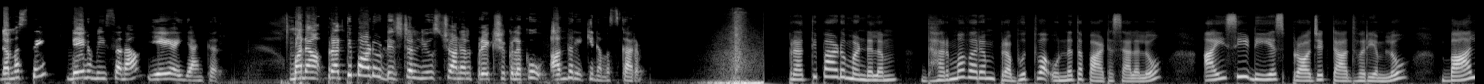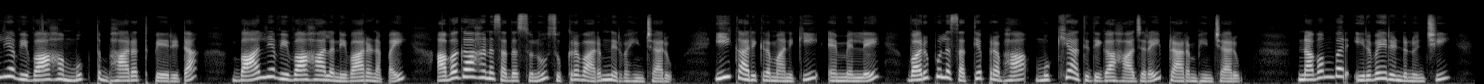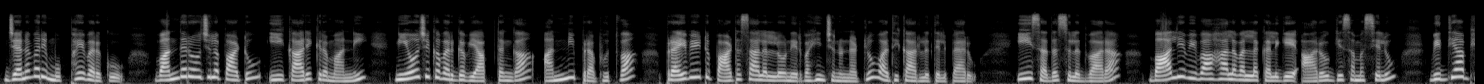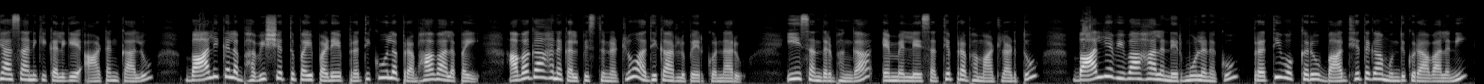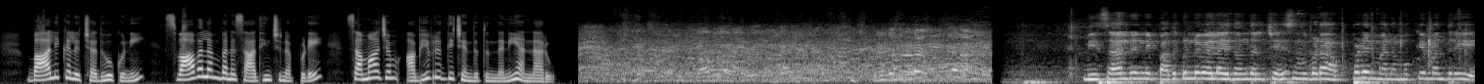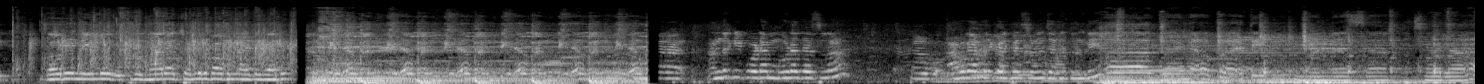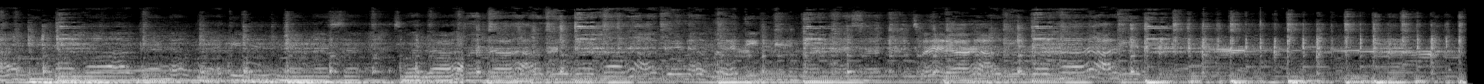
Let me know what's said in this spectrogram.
నమస్తే నేను మీ Sana AI anchor. మన ప్రతిపాడు డిజిటల్ న్యూస్ ఛానల్ ప్రేక్షకులకు అందరికీ నమస్కారం. ప్రత్తిపాడు మండలం ధర్మవరం ప్రభుత్వ ఉన్నత పాఠశాలలో ఐసీడీఎస్ ప్రాజెక్ట్ ఆధ్వర్యంలో బాల్య వివాహ ముక్త్ భారత్ పేరిట బాల్య వివాహాల నివారణపై అవగాహన సదస్సును శుక్రవారం నిర్వహించారు. ఈ కార్యక్రమానికి ఎమ్మెల్యే వరుపుల సత్యప్రభ ముఖ్య అతిథిగా హాజరై ప్రారంభించారు. నవంబర్ ఇరవై రెండు నుంచి జనవరి ముప్పై వరకు వంద రోజుల పాటు ఈ కార్యక్రమాన్ని నియోజకవర్గ వ్యాప్తంగా అన్ని ప్రభుత్వ ప్రైవేటు పాఠశాలల్లో నిర్వహించనున్నట్లు అధికారులు తెలిపారు. ఈ సదస్సుల ద్వారా బాల్య వివాహాల వల్ల కలిగే ఆరోగ్య సమస్యలు విద్యాభ్యాసానికి కలిగే ఆటంకాలు బాలికల భవిష్యత్తుపై పడే ప్రతికూల ప్రభావాలపై అవగాహన కల్పిస్తున్నట్లు అధికారులు పేర్కొన్నారు. ఈ సందర్భంగా ఎమ్మెల్యే సత్యప్రభ మాట్లాడుతూ బాల్య వివాహాల నిర్మూలనకు ప్రతి ఒక్కరూ బాధ్యతగా ముందుకు రావాలని బాలికలు చదువుకుని స్వావలంబన సాధించినప్పుడే సమాజం అభివృద్ధి చెందుతుందని అన్నారు. మీ శాలరీని పదకొండు వేల ఐదు వందలు చేసింది కూడా అప్పుడే మన ముఖ్యమంత్రి గౌరవనీయులు శ్రీ నారా చంద్రబాబు నాయుడు గారు. అందరికీ కూడా మూడో దశలో అవగాహన కల్పించడం జరుగుతుంది. స్వరా గణపతి మనస స్వరా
